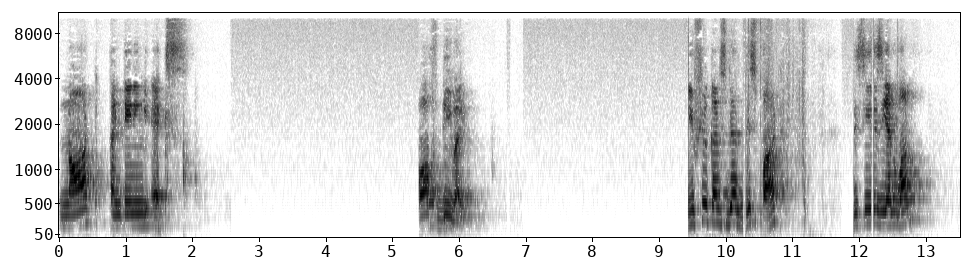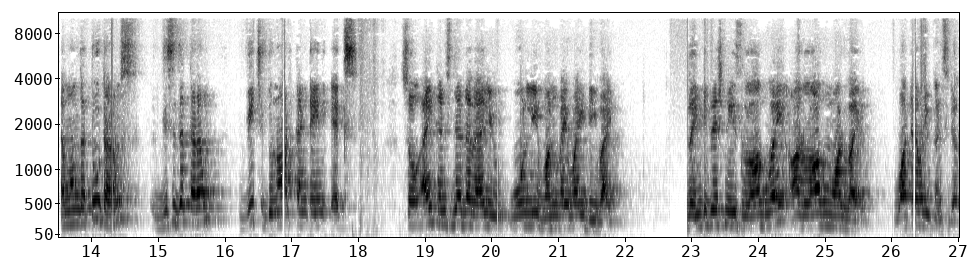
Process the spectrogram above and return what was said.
not containing x of dy. If you consider this part, this is n1. Among the two terms, this is the term which do not contain x. So I consider the value only 1 by y dy. The integration is log y or log mod y, whatever you consider.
